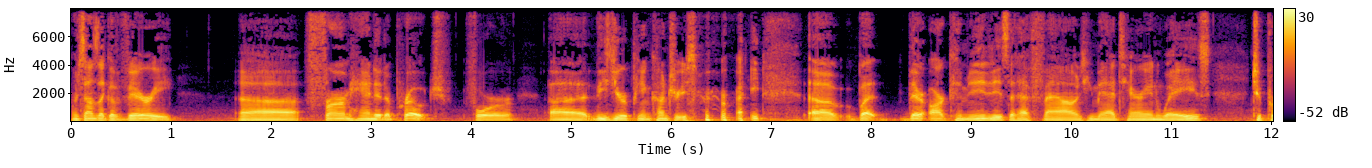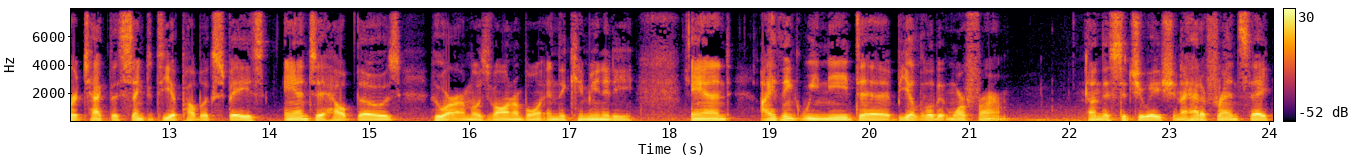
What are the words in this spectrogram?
Which sounds like a very uh, firm handed approach for uh, these European countries, right? Uh, but there are communities that have found humanitarian ways to protect the sanctity of public space and to help those who are most vulnerable in the community. And I think we need to be a little bit more firm on this situation. I had a friend say,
